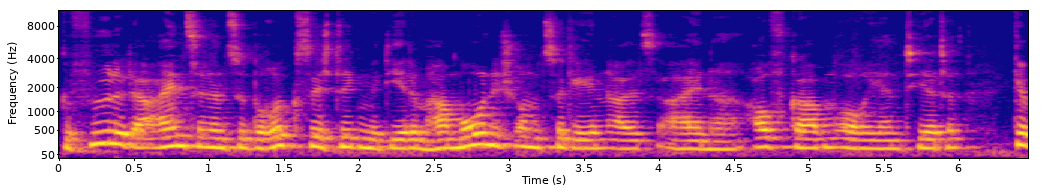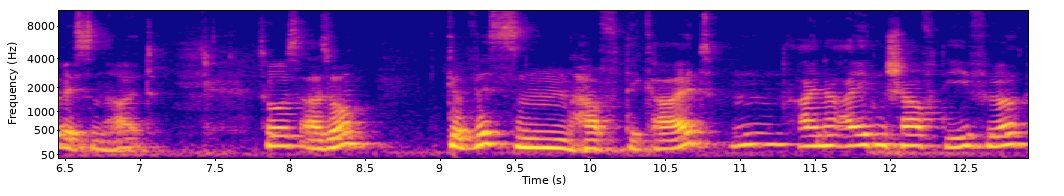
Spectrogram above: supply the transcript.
Gefühle der Einzelnen zu berücksichtigen, mit jedem harmonisch umzugehen, als eine aufgabenorientierte Gewissenheit. So ist also Gewissenhaftigkeit hm, eine Eigenschaft, die für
